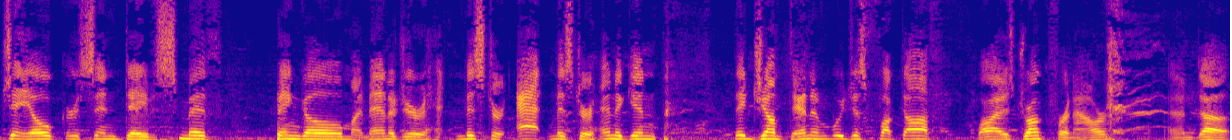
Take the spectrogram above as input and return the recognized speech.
Jay Oakerson, Dave Smith, Bingo, my manager, Mr. At Mr. Hennigan, they jumped in and we just fucked off while I was drunk for an hour. and uh,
